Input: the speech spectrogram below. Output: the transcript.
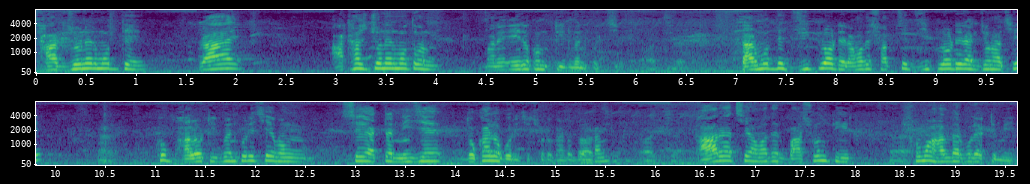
ষাট জনের মধ্যে প্রায় আঠাশ জনের মতন মানে এইরকম ট্রিটমেন্ট করছে। আচ্ছা তার মধ্যে জি প্লটের আমাদের সবচেয়ে জি প্লটের একজন আছে খুব ভালো ট্রিটমেন্ট করেছে এবং সে একটা নিজে দোকানও করেছে ছোটোখাটো দোকান। আচ্ছা আর আছে আমাদের বাসন্তীর। সোমা হালদার বলে একটা মেয়ে।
